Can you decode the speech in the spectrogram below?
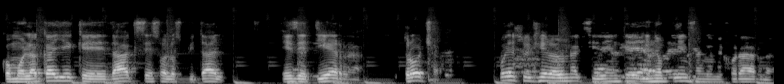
como la calle que da acceso al hospital es de tierra, trocha. Puede surgir algún accidente y no piensan en mejorarla.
